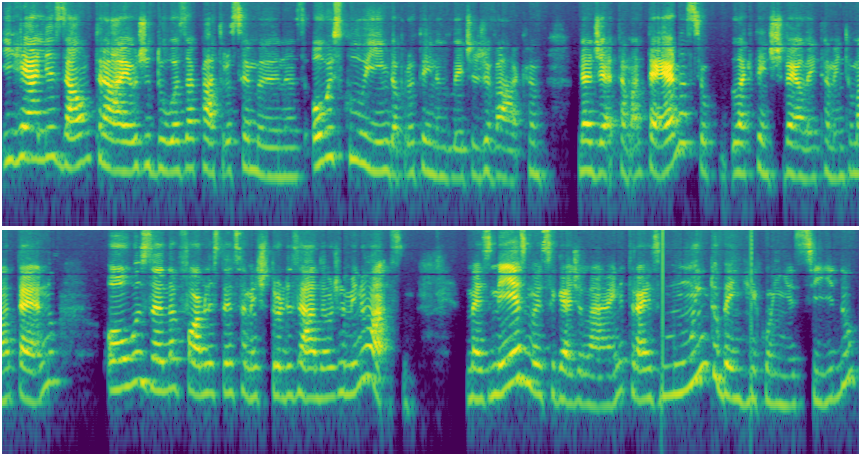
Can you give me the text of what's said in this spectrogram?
e realizar um trial de duas a quatro semanas, ou excluindo a proteína do leite de vaca da dieta materna, se o lactente tiver aleitamento materno, ou usando a fórmula extensamente hidrolisada de aminoácido. Mas mesmo esse guideline traz muito bem reconhecido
